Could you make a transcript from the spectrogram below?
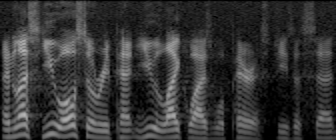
Unless you also repent, you likewise will perish, Jesus said.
